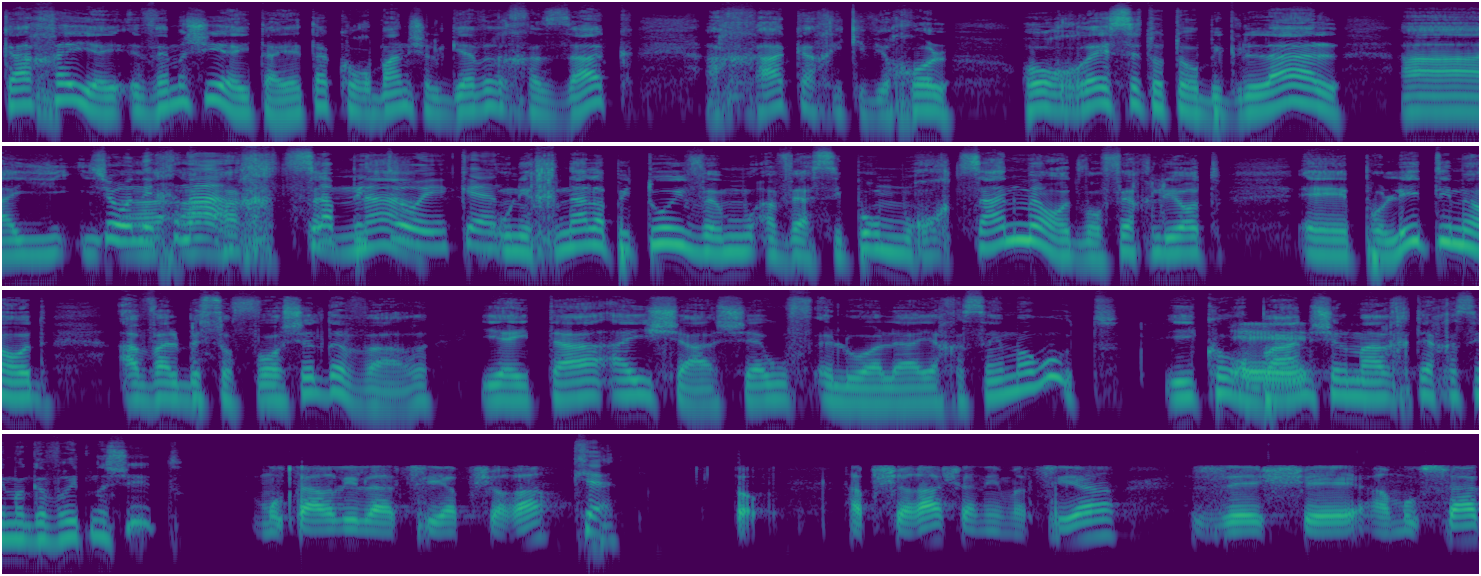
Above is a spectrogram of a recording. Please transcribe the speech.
ככה היא, זה מה שהיא הייתה, היא הייתה קורבן של גבר חזק, אחר כך היא כביכול הורסת אותו בגלל ה... שהוא ה- נכנע ההחצנה. לפיתוי, כן. הוא נכנע לפיתוי והסיפור מוחצן מאוד והופך להיות אה, פוליטי מאוד, אבל בסופו של דבר היא הייתה האישה שהופעלו עליה יחסי מרות. היא קורבן אה, של מערכת היחסים הגברית-נשית. מותר לי להציע פשרה? כן. טוב, הפשרה שאני מציע זה שהמושג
